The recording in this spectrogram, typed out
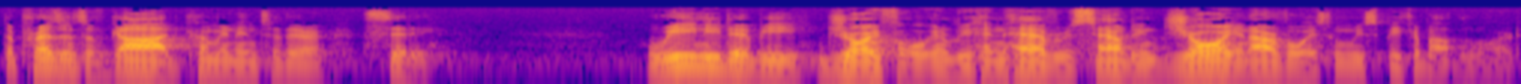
the presence of God coming into their city. We need to be joyful and have resounding joy in our voice when we speak about the Lord.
